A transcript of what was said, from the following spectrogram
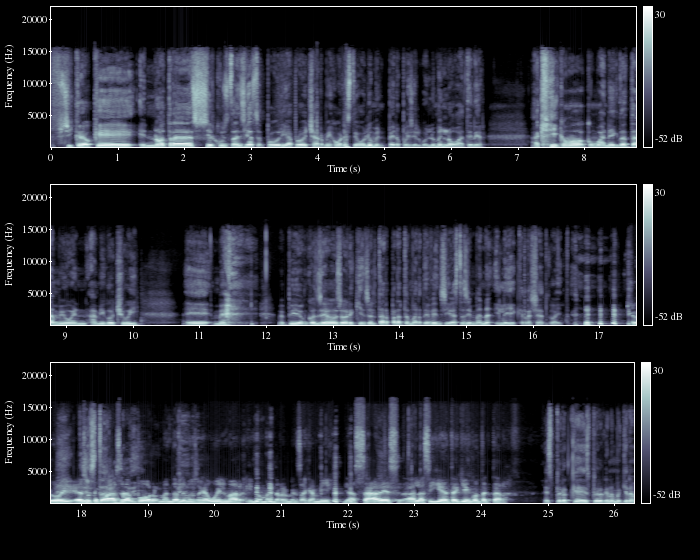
sí creo que en otras circunstancias podría aprovechar mejor este volumen, pero pues el volumen lo va a tener. Aquí como, como anécdota, mi buen amigo Chuy Eh, me, me, pidió un consejo sobre quién soltar para tomar defensiva esta semana y le dije que Rashad White. Uy, eso te pasa por mandarle mensaje a Wilmar y no mandarle mensaje a mí. Ya sabes, a la siguiente a quién contactar. Espero que, espero que no me quiera,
